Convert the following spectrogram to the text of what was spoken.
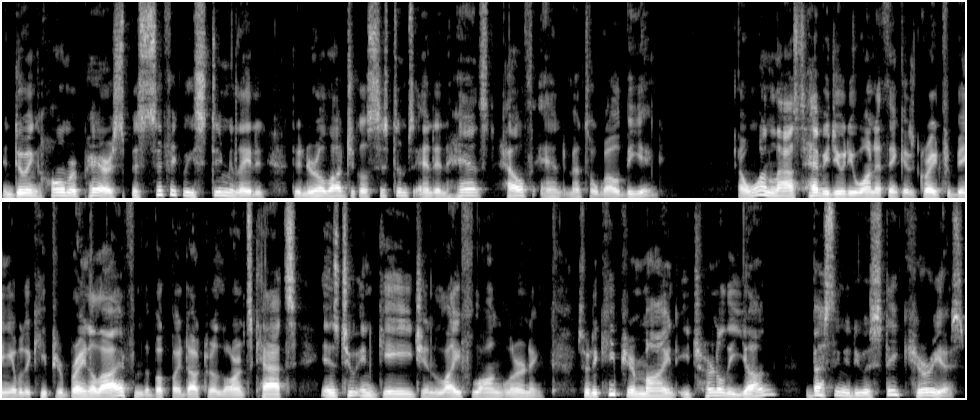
and doing home repairs specifically stimulated the neurological systems and enhanced health and mental well-being. And one last heavy-duty one I think is great for being able to keep your brain alive from the book by Dr. Lawrence Katz is to engage in lifelong learning. So to keep your mind eternally young, the best thing to do is stay curious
